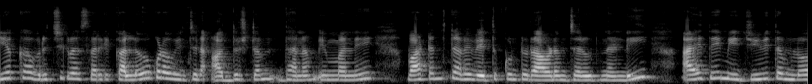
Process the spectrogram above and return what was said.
ఈ యొక్క వృశ్చిక రాశి వారికి కళ్ళు కూడా ఊహించిన అదృష్టం ధనం మిమ్మల్ని వాటంతట అవే వెతుక్కుంటూ రావడం జరుగుతుందండి. అయితే మీ జీవితంలో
